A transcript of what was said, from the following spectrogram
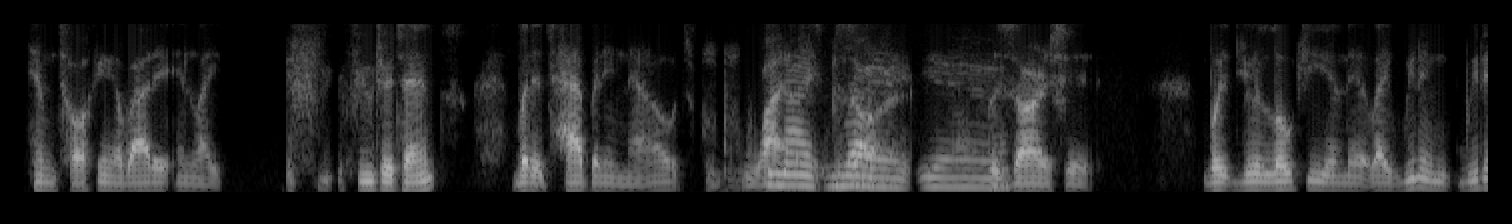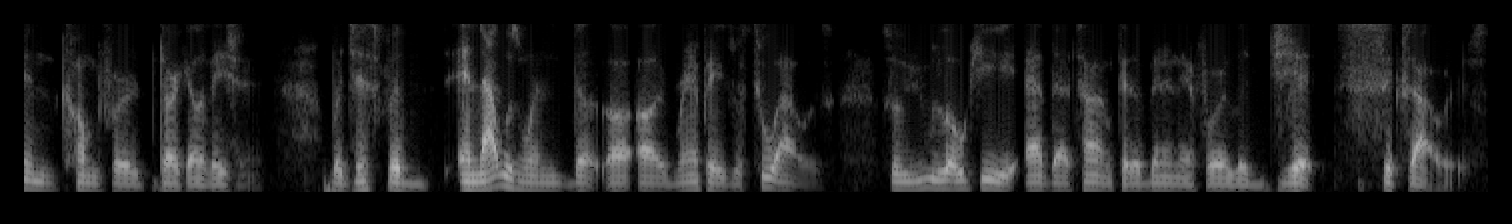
him talking about it and like f- future tense, but it's happening now. It's wild, it's bizarre. right. Yeah. bizarre shit. But you're low key in there. Like we didn't we didn't come for Dark Elevation, but just for and that was when the uh, uh, Rampage was two hours. So you low key at that time could have been in there for a legit six hours.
